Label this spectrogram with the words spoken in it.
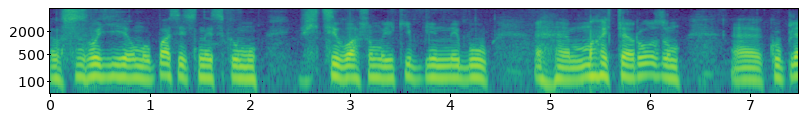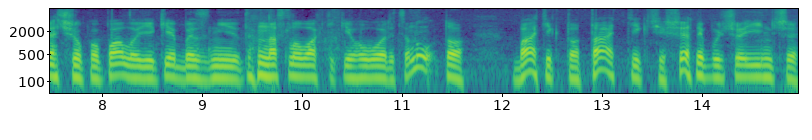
в своєму пасічницькому віці вашому, який б він не був, майте розум, куплять, що попало, яке без ні на словах тільки говориться. Ну, то батік, то татік, чи ще небудь що інше.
